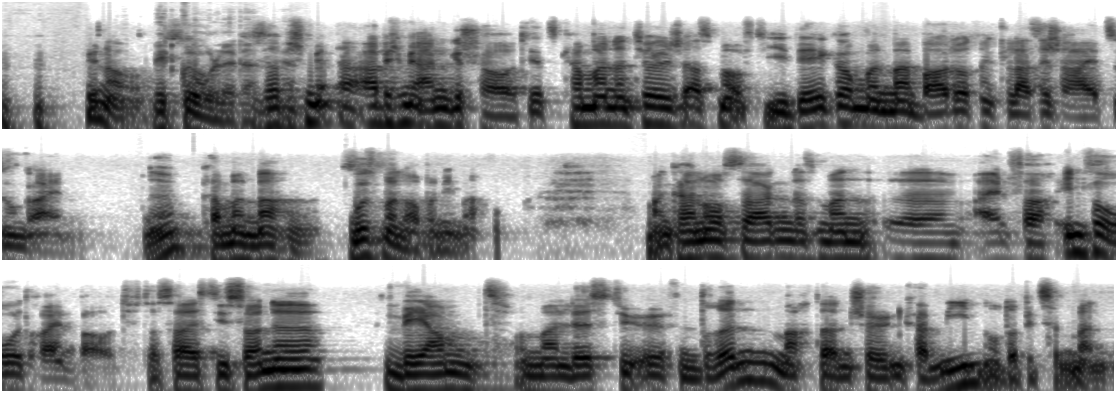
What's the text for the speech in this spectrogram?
Genau. Mit so, Kohle dann. Das habe ich, mir, hab ich mir angeschaut. Jetzt kann man natürlich erstmal auf die Idee kommen und man baut dort eine klassische Heizung ein. Ne? Kann man machen. Muss man aber nicht machen. Man kann auch sagen, dass man äh, einfach Infrarot reinbaut. Das heißt, die Sonne wärmt und man lässt die Öfen drin, macht da einen schönen Kamin oder man,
